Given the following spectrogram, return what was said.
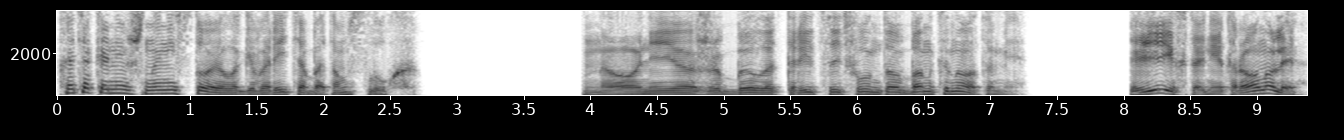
Хотя, конечно, не стоило говорить об этом вслух. Но у нее же было 30 фунтов банкнотами. И их-то не тронули?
